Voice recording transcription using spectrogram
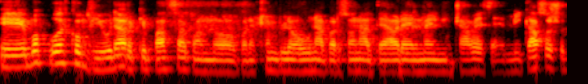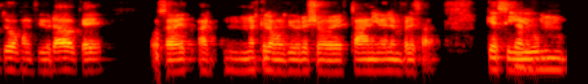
Eh, vos podés configurar qué pasa cuando, por ejemplo, una persona te abre el mail muchas veces. En mi caso, yo tengo configurado que, o sea, no es que lo configure yo, está a nivel empresa, que si, un,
